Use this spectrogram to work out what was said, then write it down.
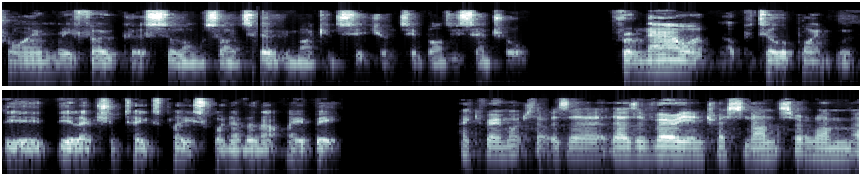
primary focus alongside serving my constituents in Barnsley Central from now up until the point where the, the election takes place, whenever that may be. Thank you very much. That was a that was a very interesting answer, and I'm uh,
